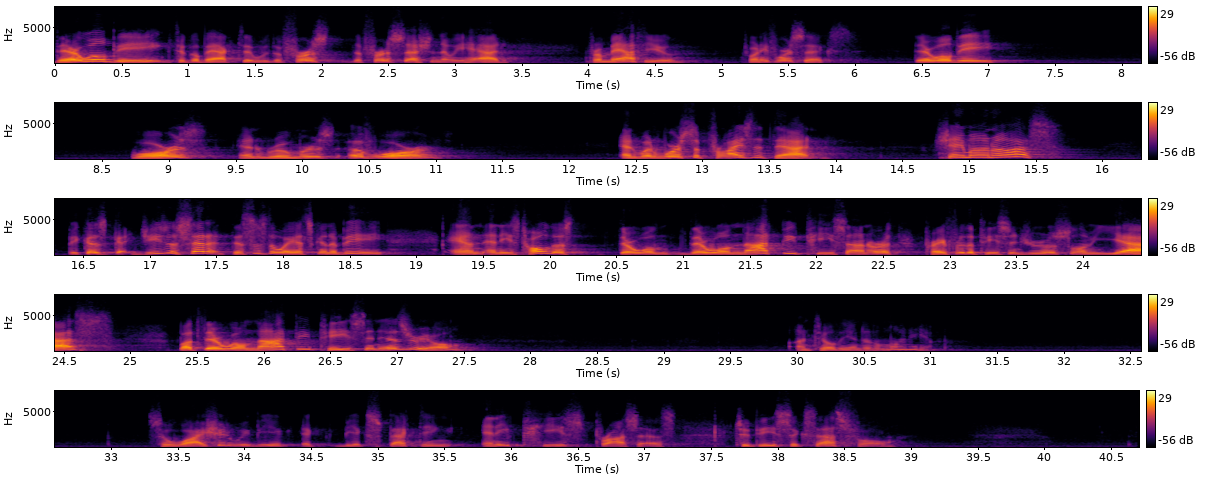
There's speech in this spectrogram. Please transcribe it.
there will be, to go back to the first, the first session that we had from Matthew 24 6, There will be wars and rumors of war. And when we're surprised at that, shame on us. Because Jesus said it. This is the way it's going to be. And, and he's told us there will, there will not be peace on earth. Pray for the peace in Jerusalem, yes, but there will not be peace in Israel until the end of the millennium. So, why should we be, be expecting any peace process to be successful?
